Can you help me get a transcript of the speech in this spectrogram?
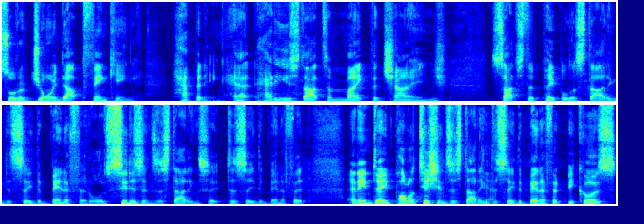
sort of joined up thinking happening? How, how do you start to make the change such that people are starting to see the benefit, or citizens are starting to see the benefit, and indeed politicians are starting yeah. to see the benefit because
